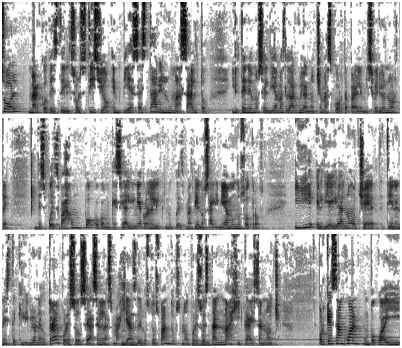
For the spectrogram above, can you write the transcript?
sol, Marco, desde el solsticio empieza a estar en lo más alto. Y tenemos el día más largo y la noche más corta para el hemisferio norte después baja un poco, como que se alinea con el, pues, más bien nos alineamos nosotros, y el día y la noche tienen este equilibrio neutral, por eso se hacen las magias de los dos bandos, ¿no? Por eso es tan mágica esa noche. ¿Por qué San Juan? Un poco ahí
